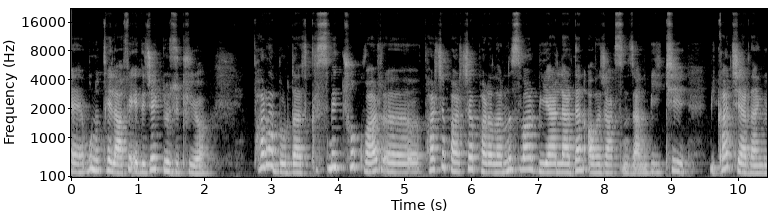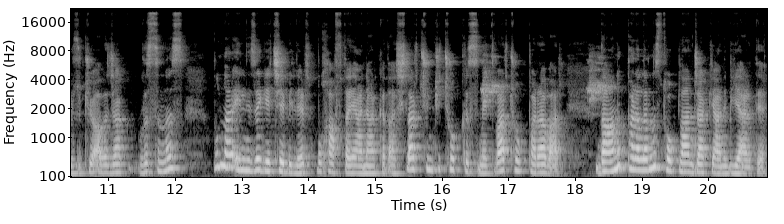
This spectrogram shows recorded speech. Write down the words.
Ee, bunu telafi edecek gözüküyor. Para burada kısmet çok var. Ee, parça parça paralarınız var. Bir yerlerden alacaksınız. Yani bir iki birkaç yerden gözüküyor alacaklısınız. Bunlar elinize geçebilir bu hafta yani arkadaşlar. Çünkü çok kısmet var, çok para var. Dağınık paralarınız toplanacak yani bir yerde.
